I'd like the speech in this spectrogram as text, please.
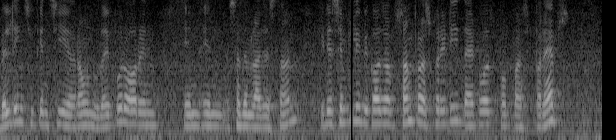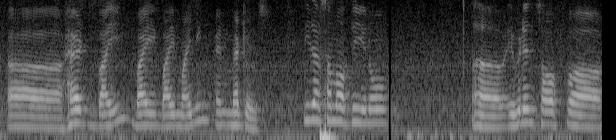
buildings you can see around Udaipur or in, in, in southern Rajasthan. It is simply because of some prosperity that was perhaps uh, had by by by mining and metals. These are some of the you know uh, evidence of uh,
